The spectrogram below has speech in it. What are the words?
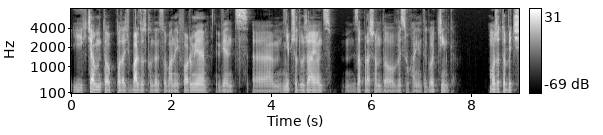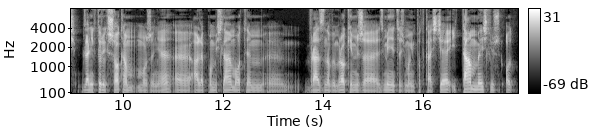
I chciałbym to podać w bardzo skondensowanej formie, więc nie przedłużając, zapraszam do wysłuchania tego odcinka. Może to być dla niektórych szok, a może nie, e, ale pomyślałem o tym e, wraz z Nowym Rokiem, że zmienię coś w moim podcaście i ta myśl już od,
